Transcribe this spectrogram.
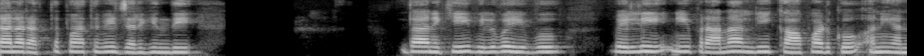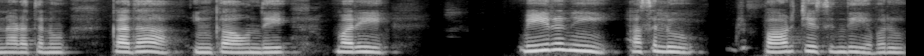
చాలా రక్తపాతమే జరిగింది. దానికి విలువ ఇవ్వు. వెళ్ళి నీ ప్రాణాల్ని కాపాడుకో అని అన్నాడు అతను కథ ఇంకా ఉంది. మరి మీరని అసలు పాడు చేసింది ఎవరు?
